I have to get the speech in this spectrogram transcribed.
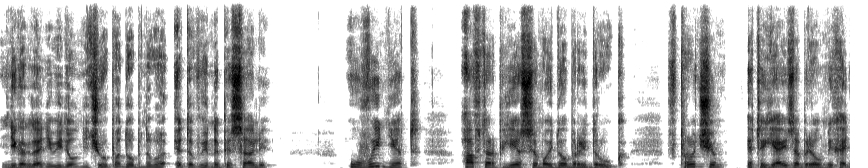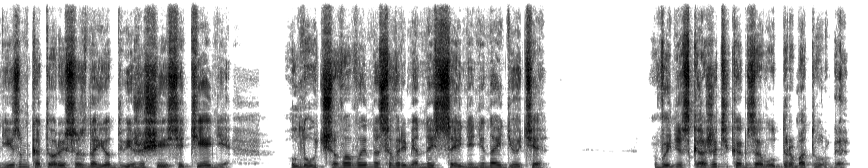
Никогда не видел ничего подобного. Это вы написали?» «Увы, нет. Автор пьесы мой добрый друг. Впрочем, это я изобрел механизм, который создает движущиеся тени — Лучшего вы на современной сцене не найдете. Вы не скажете, как зовут драматурга?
